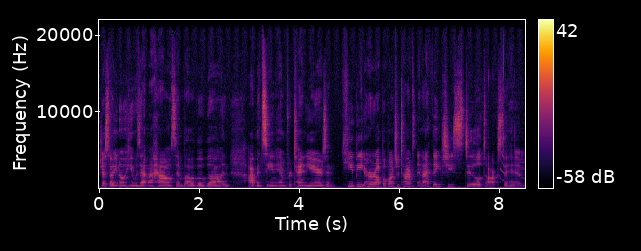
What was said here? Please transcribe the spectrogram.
just so you know he was at my house and blah blah blah blah and I've been seeing him for 10 years and he beat her up a bunch of times and I think she still talks to him.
